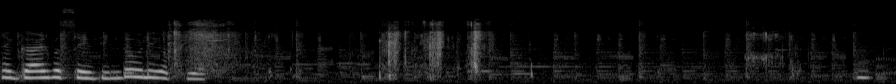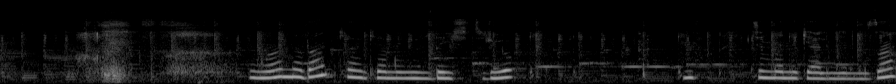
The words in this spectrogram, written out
He, galiba sevdiğinde öyle yapıyor. Bunlar neden kendi kendine yüz değiştiriyor? Şimdi ben de geldim yanınıza.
